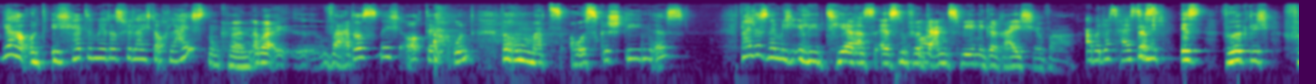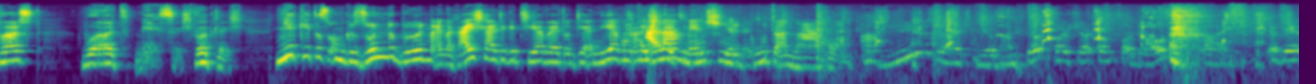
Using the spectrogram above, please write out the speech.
Ja, und ich hätte mir das vielleicht auch leisten können. Aber äh, war das nicht auch der Grund, warum Mats ausgestiegen ist? Weil es nämlich elitäres Essen für ganz wenige Reiche war. Aber das heißt ja Das nicht. ist wirklich First World mäßig, wirklich. Mir geht es um gesunde Böden, eine reichhaltige Tierwelt und die Ernährung Reichhaltige aller Menschen mit Tierwelt. guter Nahrung. Ach, hier seid ihr. Man hört euch ja schon von draußen rein.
